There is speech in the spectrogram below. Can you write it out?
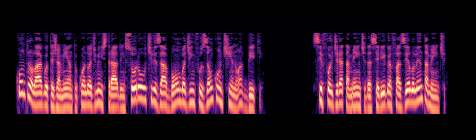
Controlar gotejamento quando administrado em soro ou utilizar bomba de infusão contínua, BIC. Se for diretamente da seringa fazê-lo lentamente.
